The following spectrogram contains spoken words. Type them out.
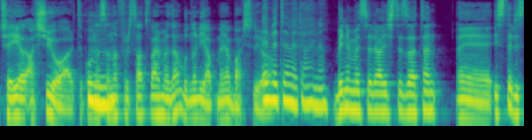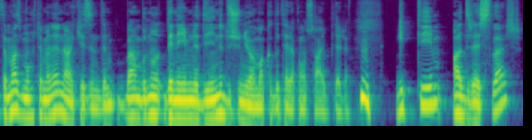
şeyi aşıyor artık. Ona hmm. sana fırsat vermeden bunları yapmaya başlıyor. Evet evet aynen. Benim mesela işte zaten e, ister istemez muhtemelen herkesindir. Ben bunu deneyimlediğini düşünüyorum akıllı telefon sahipleri. Hı. Gittiğim adresler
